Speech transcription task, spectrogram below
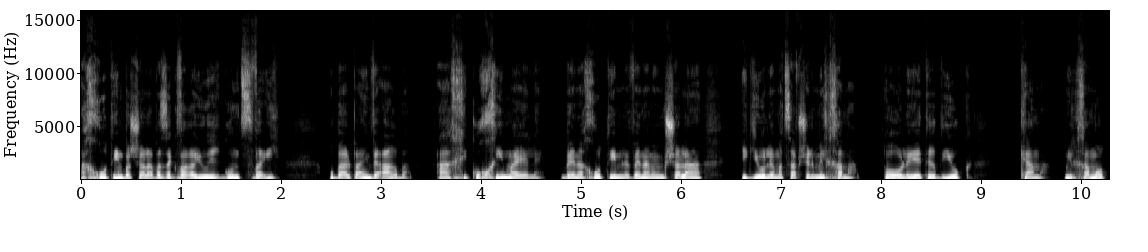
החות'ים בשלב הזה כבר היו ארגון צבאי, וב-2004 החיכוכים האלה בין החות'ים לבין הממשלה הגיעו למצב של מלחמה. או ליתר דיוק, כמה מלחמות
